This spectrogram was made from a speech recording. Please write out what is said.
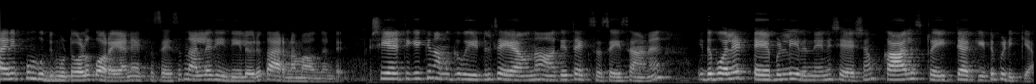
തരിപ്പും ബുദ്ധിമുട്ടുകളും കുറയാൻ എക്സസൈസ് നല്ല രീതിയിലൊരു കാരണമാവുന്നുണ്ട്. ഷിയാറ്റിക്കയ്ക്ക് നമുക്ക് വീട്ടിൽ ചെയ്യാവുന്ന ആദ്യത്തെ എക്സസൈസ് ആണ്. ഇതുപോലെ ടേബിളിൽ ഇരുന്നതിന് ശേഷം കാൽ സ്ട്രെയിറ്റ് ആക്കിയിട്ട് പിടിക്കുക.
